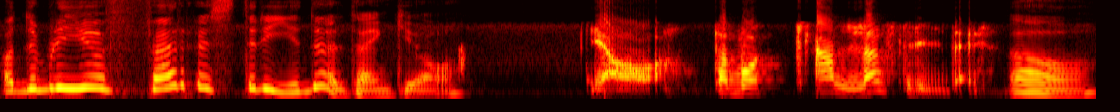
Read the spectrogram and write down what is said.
Ja, det blir ju färre strider tänker jag. Ja, ta bort alla strider. Ja,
